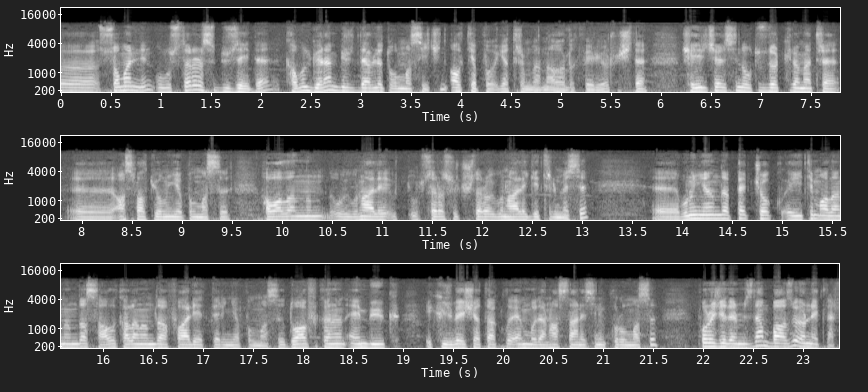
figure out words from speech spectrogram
e, Somali'nin uluslararası düzeyde kabul gören bir devlet olması için altyapı yatırımlarına ağırlık veriyor. İşte şehir içerisinde 34 kilometre e, asfalt yolun yapılması, havaalanının uygun hale, uluslararası uçuşlara uygun hale getirilmesi. E, bunun yanında pek çok eğitim alanında, sağlık alanında faaliyetlerin yapılması, Doğu Afrika'nın en büyük 205 yataklı en modern hastanesinin kurulması projelerimizden bazı örnekler.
